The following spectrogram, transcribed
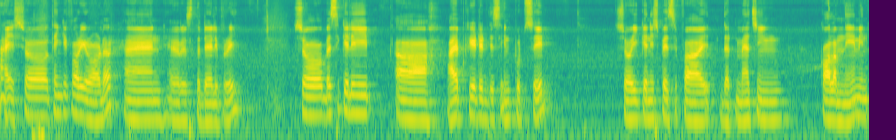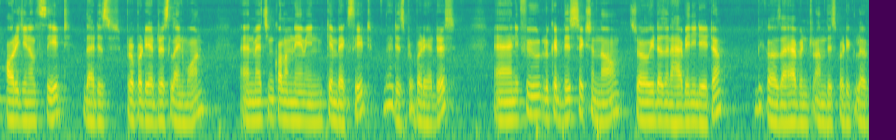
Hi, so thank you for your order and here is the delivery. So basically uh, I have created this input sheet. So you can specify that matching column name in original sheet that is property address line 1 and matching column name in came back sheet that is property address and if you look at this section now so it doesn't have any data because I haven't run this particular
